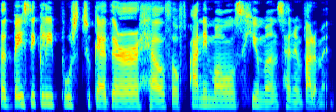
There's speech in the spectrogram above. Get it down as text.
that basically puts together health of animals, humans, and environment.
